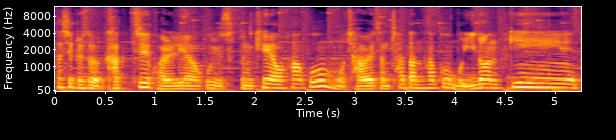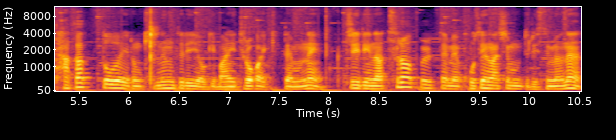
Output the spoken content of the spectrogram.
사실 그래서 각질 관리하고 유수분 케어하고 뭐 자외선 차단하고 뭐 이런 끼 다각도의 이런 기능들이 여기 많이 들어가 있기 때문에 각질이나 트러블 때문에 고생하신 분들 있으면은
